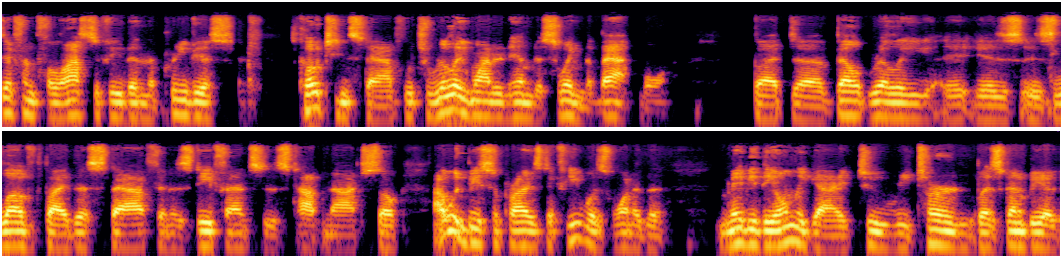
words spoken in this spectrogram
different philosophy than the previous coaching staff, which really wanted him to swing the bat more. But uh, Belt really is is loved by this staff, and his defense is top notch. So I wouldn't be surprised if he was one of the maybe the only guy to return. But it's going to be a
